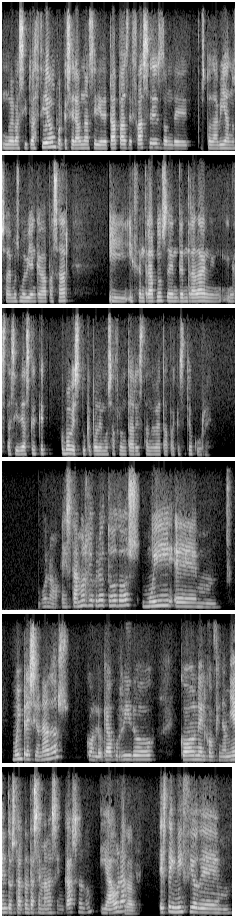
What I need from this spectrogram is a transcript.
nueva situación, porque será una serie de etapas, de fases, donde pues, todavía no sabemos muy bien qué va a pasar, y, centrarnos de, entrada en, estas ideas. ¿Qué, cómo ves tú que podemos afrontar esta nueva etapa? ¿Qué se te ocurre? Bueno, estamos yo creo todos muy, em, muy impresionados con lo que ha ocurrido con el confinamiento, estar tantas semanas en casa, ¿no? Y ahora este inicio de,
